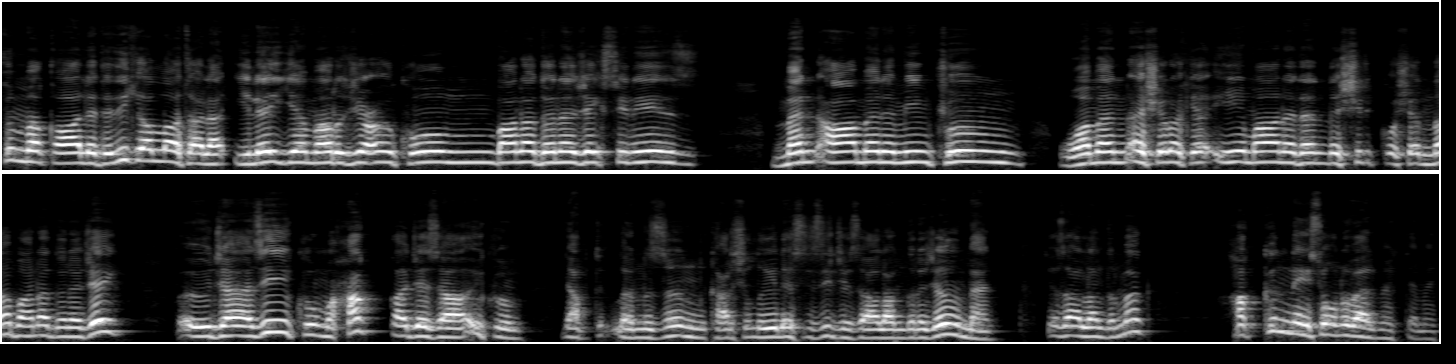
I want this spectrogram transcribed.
Sümme kâle dedi ki allah Teala ileyye merci'ukum bana döneceksiniz. Men amene minkum ve men eşreke iman eden de şirk koşan da bana dönecek. Ücazikum hakka cezaikum. Yaptıklarınızın karşılığıyla sizi cezalandıracağım ben. Cezalandırmak hakkın neyse onu vermek demek.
